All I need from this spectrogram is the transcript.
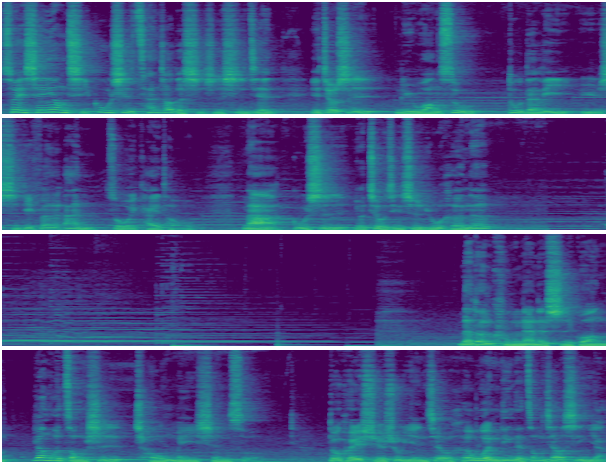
所以先用其故事参照的史实事件，也就是女王诉杜德利与史蒂芬案作为开头。那故事又究竟是如何呢？那段苦难的时光让我总是愁眉深锁，多亏学术研究和稳定的宗教信仰，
